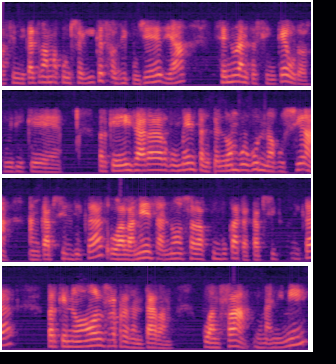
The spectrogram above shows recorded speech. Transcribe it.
els sindicats vam aconseguir que se'ls hi pugés ja 195 euros, vull dir que perquè ells ara argumenten que no han volgut negociar en cap sindicat o a la mesa no s'ha convocat a cap sindicat perquè no els representàvem. Quan fa un any i mig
